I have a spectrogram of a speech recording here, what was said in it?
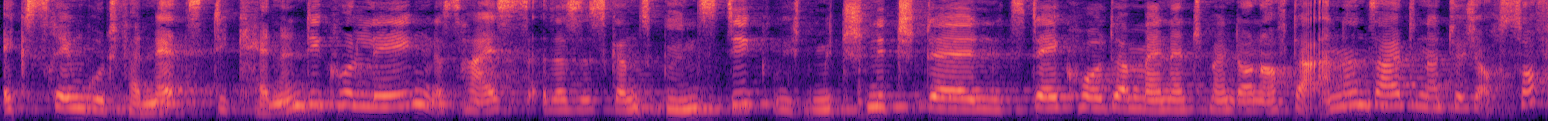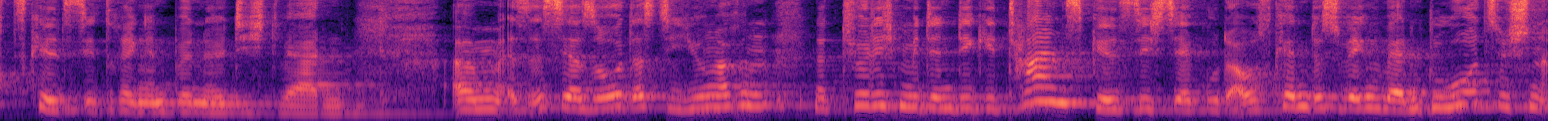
extrem gut vernetzt. Die kennen die Kollegen. Das heißt, das ist ganz günstig mit Schnittstellen, mit Stakeholder Management und auf der anderen Seite natürlich auch Soft Skills, die dringend benötigt werden. Ähm, es ist ja so, dass die Jüngeren natürlich mit den digitalen Skills sich sehr gut auskennen. Deswegen werden Duo zwischen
